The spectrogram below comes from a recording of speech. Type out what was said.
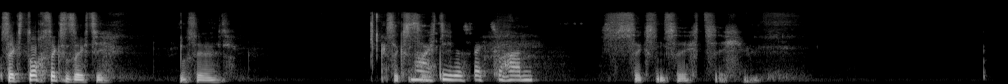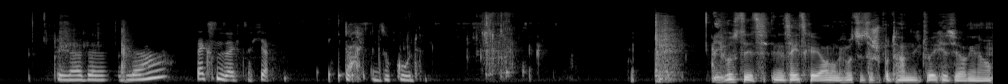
Sechs, doch, 66. Was ja jetzt? Oh, ich 66. liebe es wegzuhaben. 66. Bla, bla, bla. 66, ja. Doch, ich bin so gut. Ich wusste jetzt in den 60er Jahren, aber ich wusste so spontan nicht welches Jahr genau.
